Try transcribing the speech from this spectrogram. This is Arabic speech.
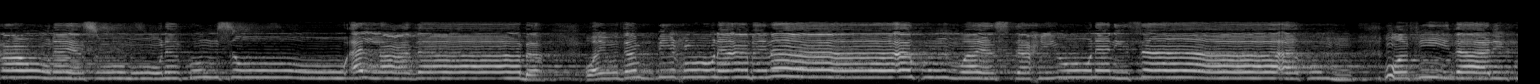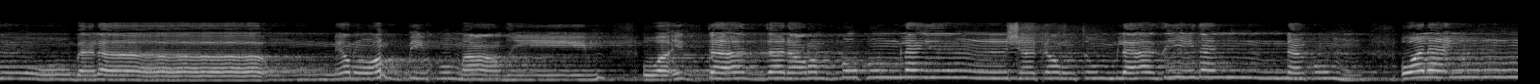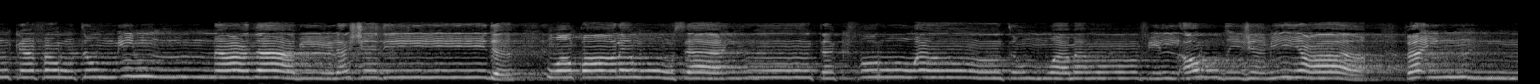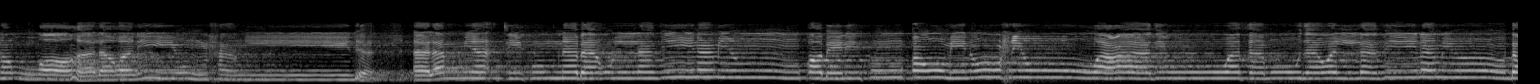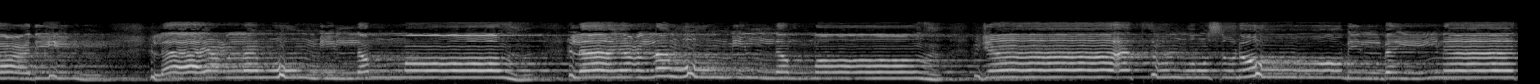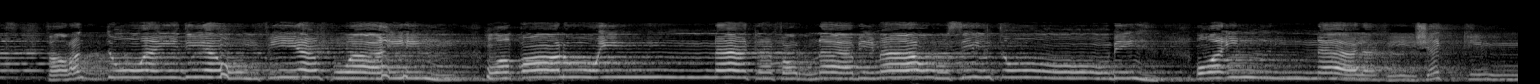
فرعون يسومونكم سوء العذاب ويذبحون أبناءكم ويستحيون نساءكم وفي ذلك بلاء من ربكم عظيم وإذ تأذن ربكم لئن شكرتم لأزيدنكم وَلَئِن كَفَرْتُمْ إِنَّ عَذَابِي لَشَدِيدٌ وَقَالَ مُوسَى إِن تَكْفُرُوا أَنتُمْ وَمَن فِي الْأَرْضِ جَمِيعًا فَإِنَّ اللَّهَ لَغَنِيٌّ حَمِيدٌ أَلَمْ يَأْتِكُمْ نَبَأُ الَّذِينَ مِن قَبْلِكُمْ قَوْمِ نُوحٍ وَعَادٍ وثمود والذين من بعدهم لا يعلمهم إلا الله لا يعلمهم إلا الله. جاءتهم رسل بالبينات فردوا أيديهم في أفواههم وقالوا إنا كفرنا بما أرسلتم وَإِنَّا لَفِي شَكٍّ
